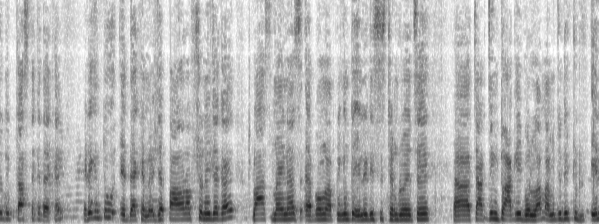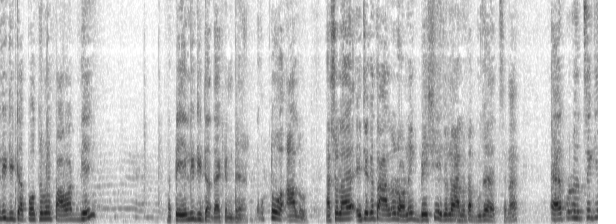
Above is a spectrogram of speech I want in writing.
যদি কাছ থেকে দেখেন, এটা কিন্তু দেখেন, এই যে পাওয়ার অপশন এই জায়গায় প্লাস মাইনাস এবং আপনি কিন্তু এলইডি সিস্টেম রয়েছে চার্জিং তো আগেই বললাম, আমি যদি একটু এলইডিটা প্রথমে পাওয়ার দিই, আপনি এলইডিটা দেখেন, ভাইয়া, কত আলো। আসলে এই জায়গায় তো আলোর অনেক বেশি, এই জন্য আলোটা বোঝা যাচ্ছে না। এরপরে হচ্ছে কি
